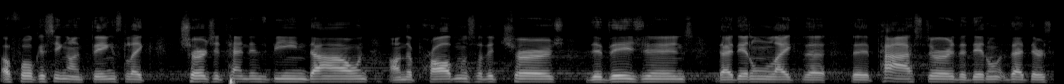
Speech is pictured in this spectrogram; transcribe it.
of focusing on things like church attendance being down, on the problems of the church, divisions, that they don't like the, the pastor, that, they don't, that there's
